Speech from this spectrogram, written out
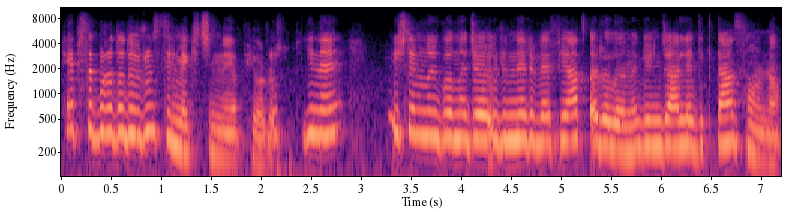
Hepsi burada da ürün silmek için ne yapıyoruz? Yine işlemin uygulanacağı ürünleri ve fiyat aralığını güncelledikten sonra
